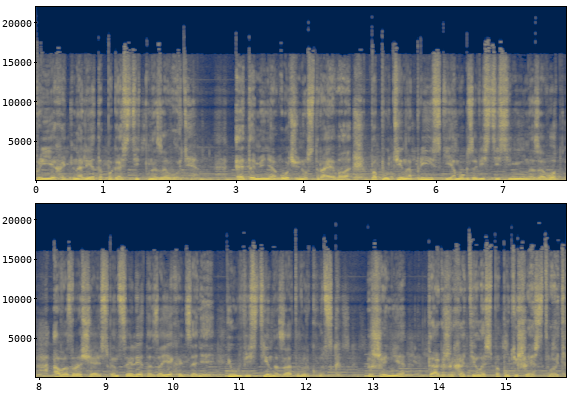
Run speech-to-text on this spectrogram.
приехать на лето погостить на заводе. Это меня очень устраивало. По пути на прииски я мог завести семью на завод, а возвращаясь в конце лета, заехать за ней и увезти назад в Иркутск. Жене также хотелось попутешествовать,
